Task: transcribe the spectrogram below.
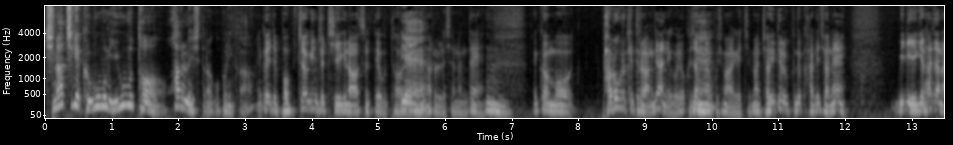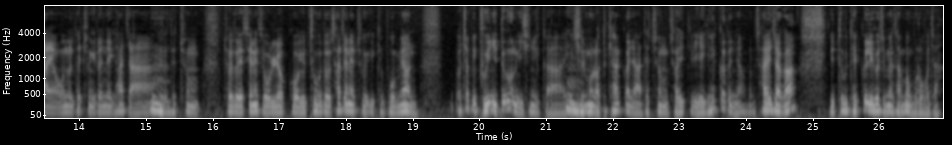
지나치게 그 부분 이후부터 화를 내시더라고 보니까. 그러니까 이제 법적인 조치 얘기 나왔을 때부터 예. 화를 내셨는데, 음. 그러니까 뭐 바로 그렇게 들어간 게 아니고요. 그 장면 예. 보시면 알겠지만 저희들 근데 가기 전에 미리 얘기를 하잖아요. 오늘 대충 이런 얘기 하자. 음. 그래서 대충 저희도 SNS 에 올렸고 유튜브도 사전에 저 이렇게 보면 어차피 부인이 뜨거운 이거 음. 질문을 어떻게 할 거냐 대충 저희끼리 얘기했거든요. 그럼 사회자가 유튜브 댓글 읽어주면서 한번 물어보자.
